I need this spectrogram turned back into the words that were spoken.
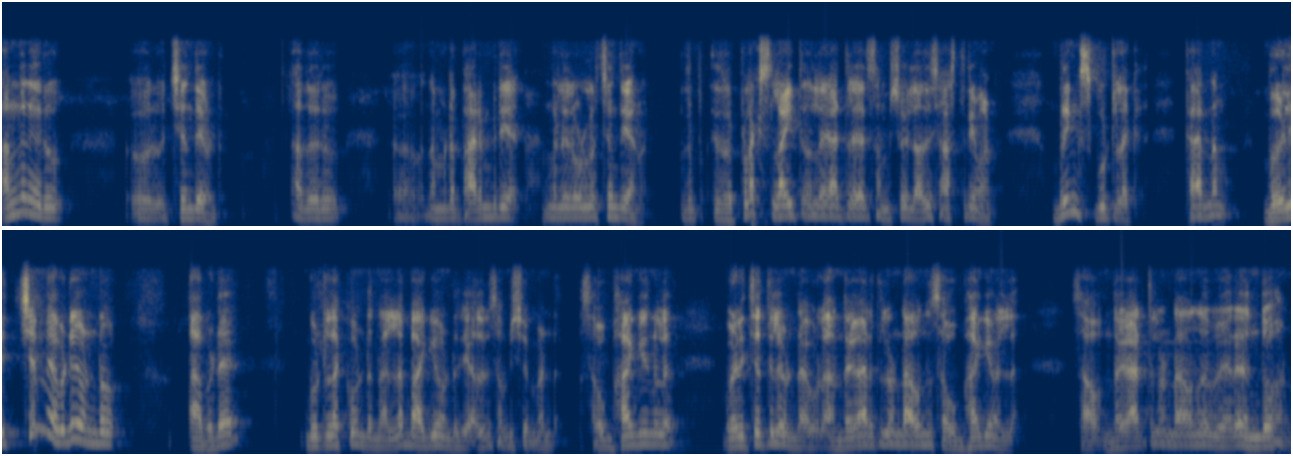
അങ്ങനെ ഒരു ഒരു ചിന്തയുണ്ട്. അതൊരു നമ്മുടെ പാരമ്പര്യങ്ങളിലുള്ള ചിന്തയാണ്. റിഫ്ലക്സ് ലൈറ്റ് എന്നുള്ള കാര്യത്തിൽ സംശയമില്ല അത് ശാസ്ത്രീയമാണ്. ബ്രിങ്സ് ഗുഡ് ലക്ക് കാരണം വെളിച്ചം എവിടെയുണ്ടോ അവിടെ ഗുഡ് ലക്കും ഉണ്ട് നല്ല ഭാഗ്യമുണ്ട് യാതൊരു സംശയം വേണ്ട. സൗഭാഗ്യങ്ങൾ വെളിച്ചത്തിലേ ഉണ്ടാവുള്ളൂ. അന്ധകാരത്തിലുണ്ടാവുന്ന സൗഭാഗ്യമല്ല. അന്ധകാരത്തിലുണ്ടാവുന്നത് വേറെ എന്തോ ആണ്.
